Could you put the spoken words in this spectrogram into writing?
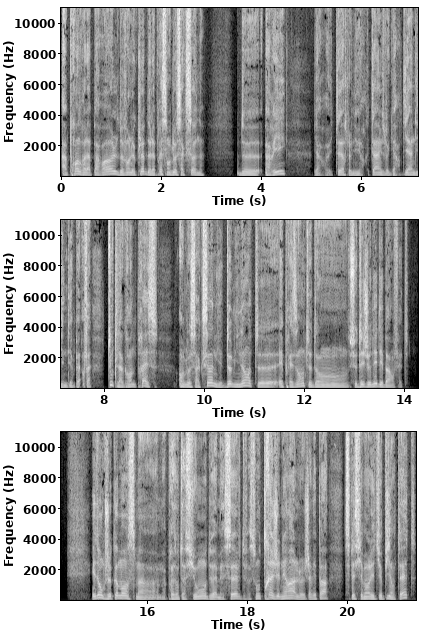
à prendre la parole devant le club de la presse anglo-saxonne de Paris. Il y a Reuters, le New York Times, le Guardian, enfin toute la grande presse anglo-saxonne qui est dominante euh, est présente dans ce déjeuner débat en fait. Et donc je commence ma, ma présentation de MSF de façon très générale. J'avais pas spécialement l'Éthiopie en tête.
